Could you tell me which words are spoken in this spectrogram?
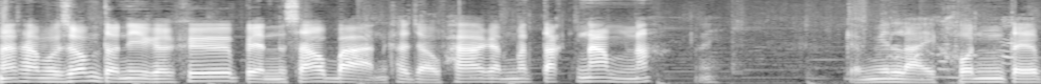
นะท่านผู้ชมตัวนี้ก็คือเป็นชาวบ้านเขาจ้าพากันมาตักน้ำเนาะก็มีหลายคนเติบ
